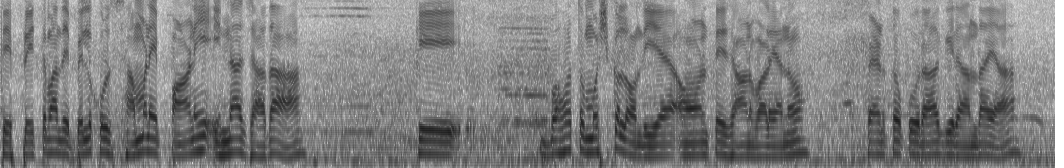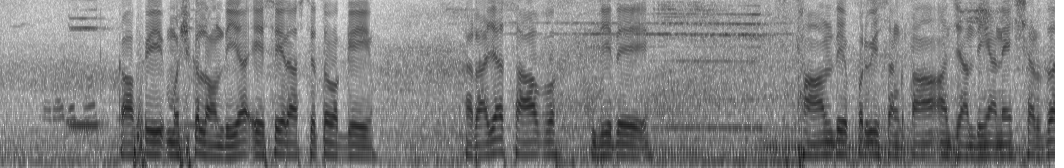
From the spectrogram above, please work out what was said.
ਤੇ ਪ੍ਰੀਤਮਾ ਦੇ ਬਿਲਕੁਲ ਸਾਹਮਣੇ ਪਾਣੀ ਇੰਨਾ ਜ਼ਿਆਦਾ ਕਿ ਬਹੁਤ ਮੁਸ਼ਕਲ ਆਉਂਦੀ ਹੈ ਆਉਣ ਤੇ ਜਾਣ ਵਾਲਿਆਂ ਨੂੰ। ਪਿੰਡ ਤੋਂ ਕੋਈ ਰਾਹ ਆਉਂਦਾ ਆ, ਕਾਫੀ ਮੁਸ਼ਕਲ ਆਉਂਦੀ ਆ। ਇਸੇ ਰਸਤੇ ਤੋਂ ਅੱਗੇ ਰਾਜਾ ਸਾਹਿਬ ਜੀ ਦੇ ਸਥਾਨ ਦੇ ਉੱਪਰ ਵੀ ਸੰਗਤਾਂ ਜਾਂਦੀਆਂ ਨੇ, ਸ਼ਰਧਾ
